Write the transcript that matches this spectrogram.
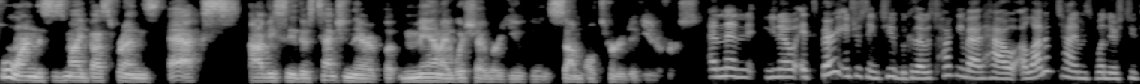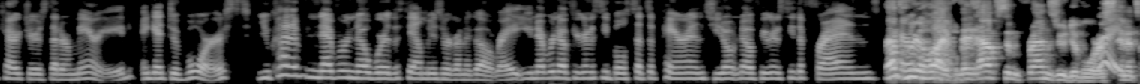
torn, this is my best friend's ex. Obviously, there's tension there, but man, I wish I were you in some alternative universe. And then, you know, it's very interesting too, because I was talking about how a lot of times when there's two characters that are married and get divorced, you kind of never know where the families are going to go, right? You never know if you're going to see both sets of parents. You don't know if you're going to see the friends. That's real life. They have some friends who divorce, right. and it's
